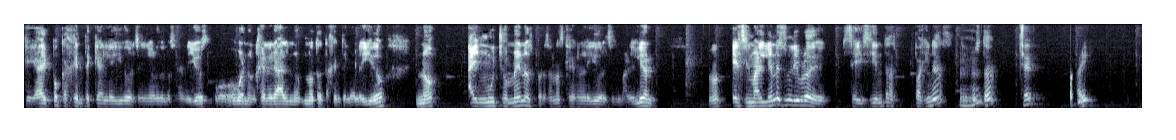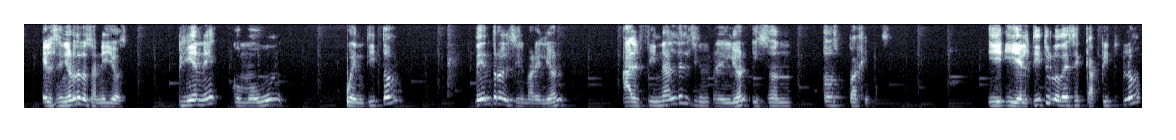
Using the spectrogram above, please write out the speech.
que hay poca gente que ha leído El Señor de los Anillos, o, o bueno, en general no, no tanta gente lo ha leído, no, hay mucho menos personas que han leído El Silmarillion, ¿no? El Silmarillion es un libro de 600 páginas, ¿te gusta? Sí. Ahí. El Señor de los Anillos viene como un cuentito dentro del Silmarillion, al final del Silmarillion, y son dos páginas. Y, y el título de ese capítulo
